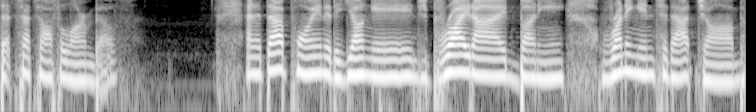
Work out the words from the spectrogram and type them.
that sets off alarm bells. And at that point, at a young age, bright eyed bunny running into that job,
